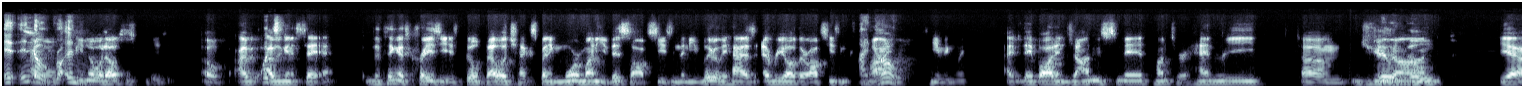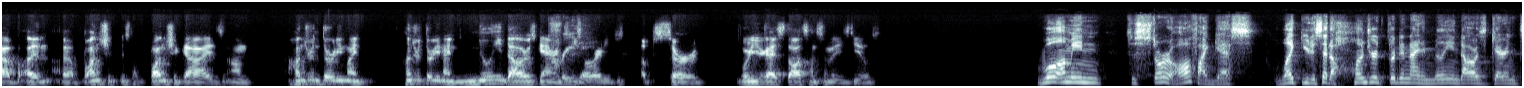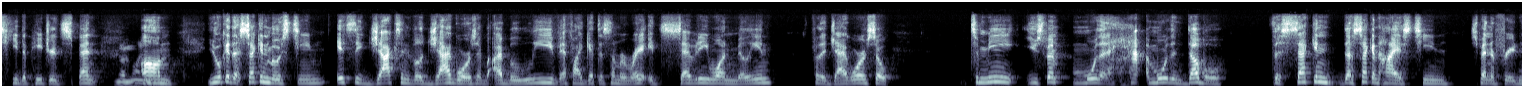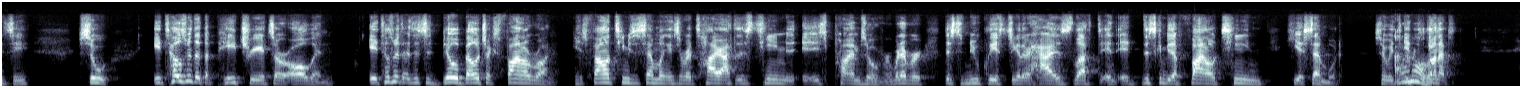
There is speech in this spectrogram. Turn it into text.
and, and no, and, you know what else is crazy? Oh, I, I was gonna say the thing that's crazy is Bill Belichick spending more money this offseason than he literally has every other offseason I know. Seemingly, I, they bought in Jonnu Smith, Hunter Henry, um, Judon, yeah, a, a, bunch of just a bunch of guys. Um, 139, 139 million dollars guaranteed Crazy. already, just absurd. What are your guys' thoughts on some of these deals? Well, I mean, to start off, I guess, like you just said, 139 million dollars guaranteed the Patriots spent. No um, you look at the second most team, it's the Jacksonville Jaguars. I, I, believe if I get this number right, it's 71 million for the Jaguars. So to me, you spent more than ha- more than double the second the second highest team spent in free agency. So it tells me that the Patriots are all in. It tells me that this is Bill Belichick's final run. His final team is assembling is to retire after this team is prime's over. Whatever this nucleus together has left, and it, this can be the final team he assembled. So it's, it's gonna have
